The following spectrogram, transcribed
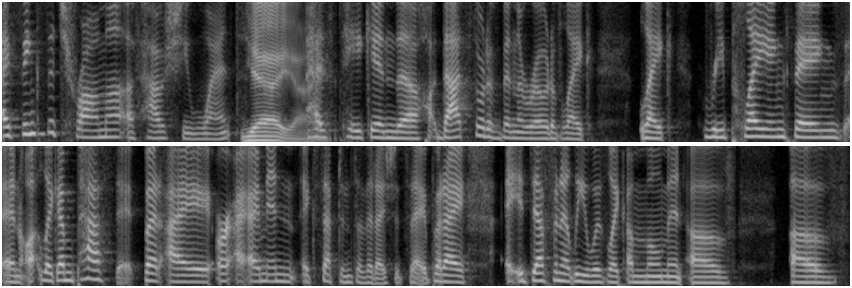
I think the trauma of how she went. yeah, yeah, has taken the that's sort of been the road of like like replaying things and uh, like I'm past it but I or I, I'm in acceptance of it I should say but I it definitely was like a moment of of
